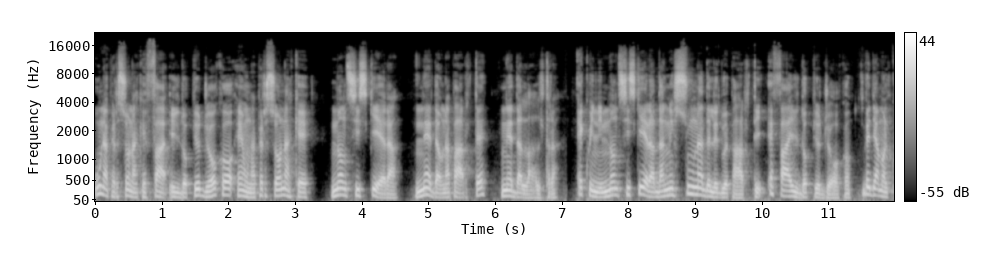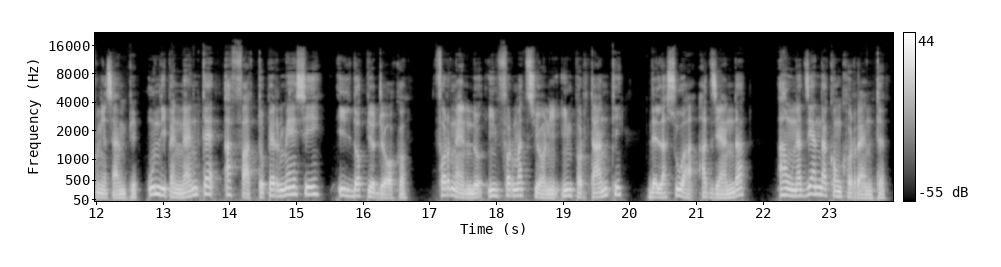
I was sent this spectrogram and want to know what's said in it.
Una persona che fa il doppio gioco è una persona che non si schiera né da una parte né dall'altra e quindi non si schiera da nessuna delle due parti e fa il doppio gioco. Vediamo alcuni esempi. Un dipendente ha fatto per mesi il doppio gioco fornendo informazioni importanti della sua azienda a un'azienda concorrente.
